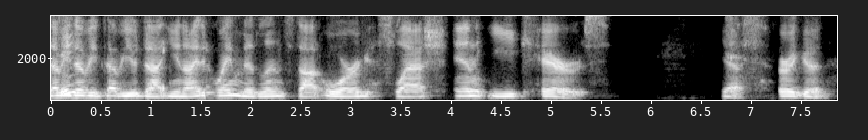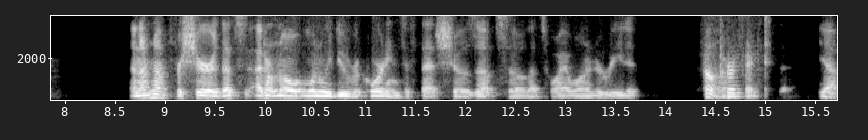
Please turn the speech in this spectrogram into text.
www.unitedwaymidlands.org slash NE-CARES. Yes, very good. And I'm not for sure, that's, I don't know when we do recordings if that shows up, so that's why I wanted to read it. Oh, Um, perfect. Yeah,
